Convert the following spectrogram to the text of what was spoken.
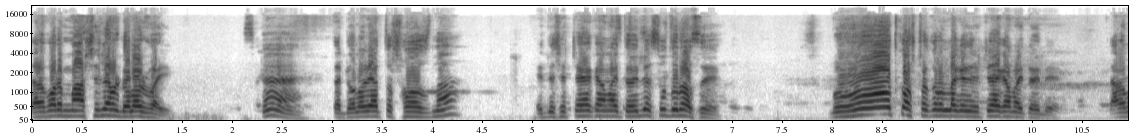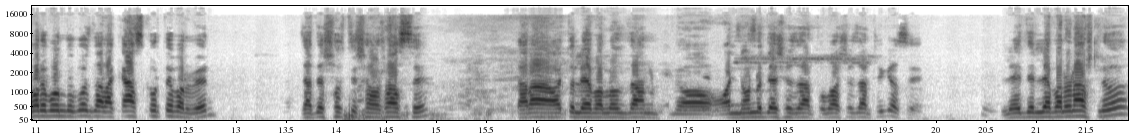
তারপরে মাস শেষে আমরা ডলার পাই হ্যাঁ তা ডলার এত সহজ না। এই দেশে টাকা কামাইতে হইলে সুদূর আছে। বহুত কষ্ট করার লাগে টাকা কামাইতে হইলে। তারপরে বন্ধুগণ যারা কাজ করতে পারবেন, যাদের শক্তি সাহস আছে, তারা হয়তো লেবানন যান অন্য অন্য দেশে যান, প্রবাসে যান, ঠিক আছে? লে- লেবানন আসলেও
